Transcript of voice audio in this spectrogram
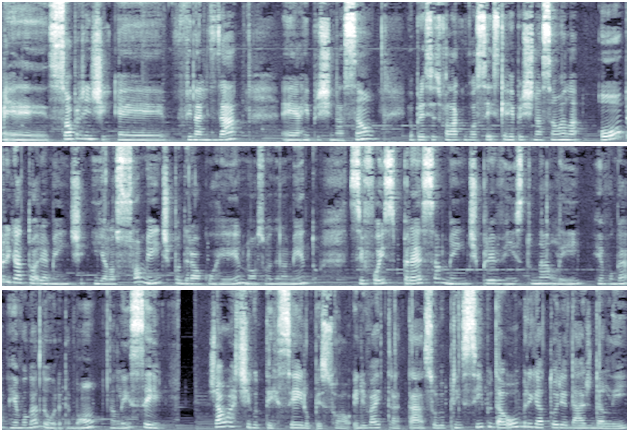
é, só para a gente é, finalizar é, a repristinação, eu preciso falar com vocês que a repristinação ela obrigatoriamente e ela somente poderá ocorrer no nosso ordenamento se for expressamente previsto na lei revoga revogadora, tá bom? Na lei C. Já o artigo 3 pessoal, ele vai tratar sobre o princípio da obrigatoriedade da lei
